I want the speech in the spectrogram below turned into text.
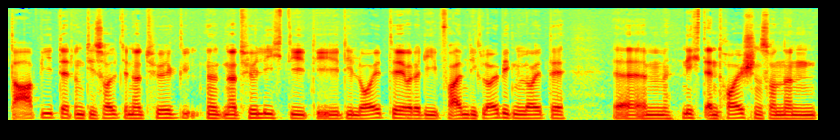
darbietet und die sollte natürlich, natürlich die, die, die Leute oder die, vor allem die gläubigen Leute ähm, nicht enttäuschen, sondern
